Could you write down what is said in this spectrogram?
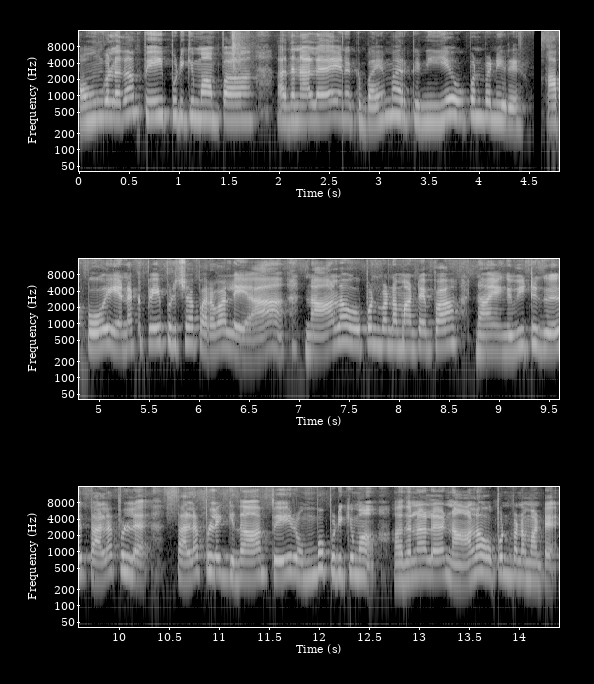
அவங்கள தான் பேய் பிடிக்குமாப்பா. அதனால எனக்கு பயமா இருக்கு. நீயே ஓபன் பண்ணிரு. அப்போ எனக்கு பேய் பிடிச்சா பரவாயில்லையா? நானும் ஓபன் பண்ண மாட்டேன்ப்பா. நான் எங்க வீட்டுக்கு தலைப்பிள்ளை. தலைப்பிள்ளைக்கு தான் பேய் ரொம்ப பிடிக்குமா. அதனால நானும் ஓபன் பண்ண மாட்டேன்.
